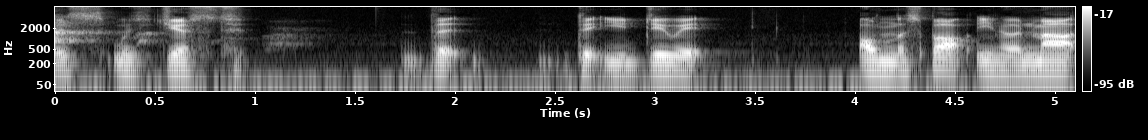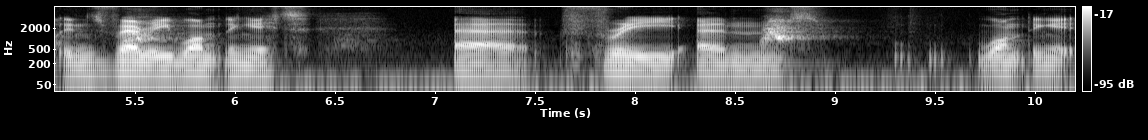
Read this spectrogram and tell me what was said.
was was just that that you do it on the spot, you know. And Martin's very wanting it uh, free and wanting it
